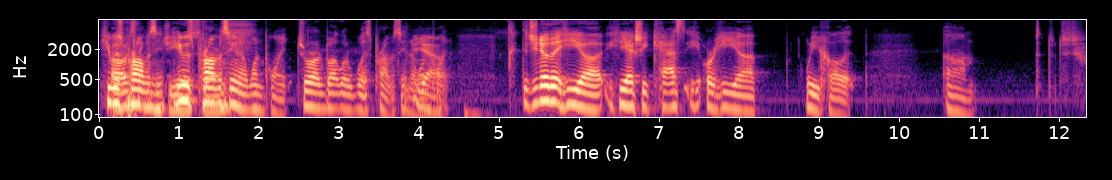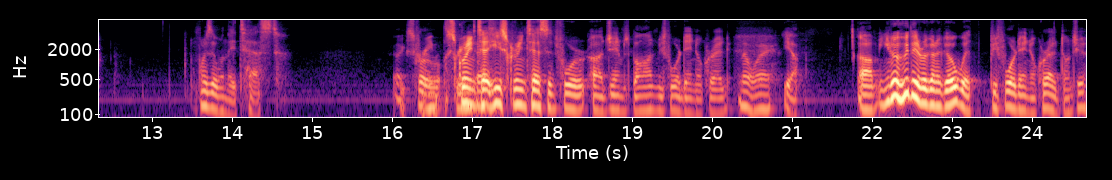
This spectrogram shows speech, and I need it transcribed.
He Oh, was I was thinking promising. He was Geostorm. promising at one point. Gerard Butler was promising at Yeah. one point. Did you know that he uh, he actually cast he- or he uh, what do you call it? Um, what is it when they test? Like For screen screen, te- test? he screen tested for uh, James Bond before Daniel Craig. No way. Yeah. Um, you know who they were going to go with before Daniel Craig, don't you?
